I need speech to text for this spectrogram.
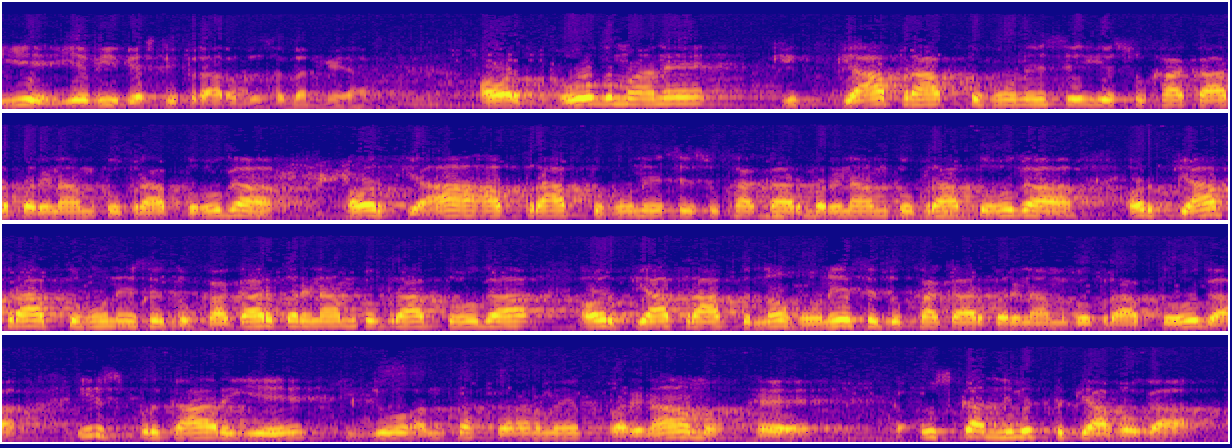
ये ये भी व्यष्टि प्रारब्ध से बन गया। और भोग माने कि क्या प्राप्त होने से ये सुखाकार परिणाम को प्राप्त होगा? और क्या अप्राप्त होने से सुखाकार परिणाम को प्राप्त होगा? और क्या प्राप्त होने से दुखाकार परिणाम को प्राप्त होगा? और क्या प्राप्त न होने से दुखाकार परिणाम को प्राप्त होगा? इस प्रकार ये जो अंतकरण में परिणाम है उसका निमित्त क्या होगा?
